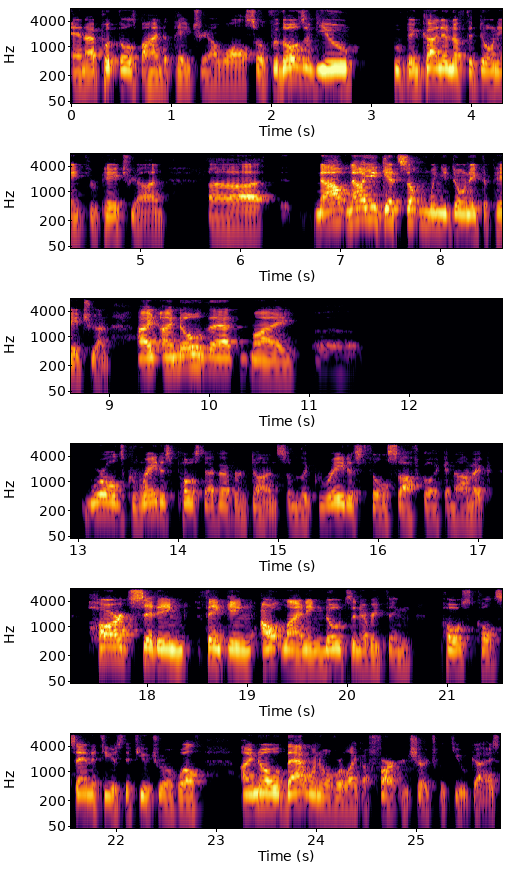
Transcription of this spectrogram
and I put those behind the Patreon wall. So for those of you who've been kind enough to donate through Patreon, uh, now now you get something when you donate to patreon. I i know that my uh, world's greatest post i've ever done some of the greatest philosophical economic hard sitting thinking outlining notes and everything post called sanity is the future of wealth i know that went over like a fart in church with you guys.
